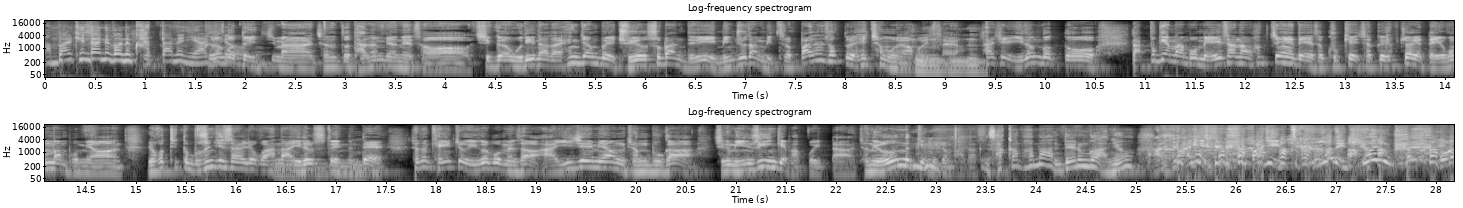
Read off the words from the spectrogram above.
안 밝힌다는 거는 같다는 이야기죠. 그런 것도 있지만 저는 또 다른 면에서 지금 우리나라 행정부의 주요 수반들이 민주당 밑으로 빠른 속도로 헤쳐모여하고 음, 있어요. 사실 이런 것도 나쁘게만 보면 예산안 확정에 대해서 국회에 적극 협조하겠다 이것만 보면 이것도 또 무슨 짓을 하려고 하나 이럴 수도 있는데 저는 개인적으로 이걸 보면서 아 이재명 정부가 지금 인수인계 받고 있다. 저는 이런 느낌을 좀 받았어요. 삭감하면 안 되는 거 아니요? 아니, 아니, 아니, 그거는 현, 어,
